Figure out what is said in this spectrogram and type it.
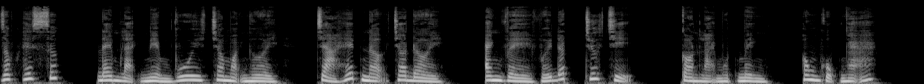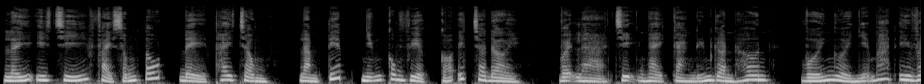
Dốc hết sức, đem lại niềm vui cho mọi người, trả hết nợ cho đời, anh về với đất trước chị, còn lại một mình, không gục ngã, lấy ý chí phải sống tốt để thay chồng, làm tiếp những công việc có ích cho đời. Vậy là chị ngày càng đến gần hơn với người nhiễm HIV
